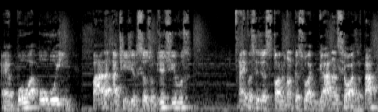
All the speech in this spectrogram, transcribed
é, boa ou ruim, para atingir os seus objetivos, aí você já se torna uma pessoa gananciosa, tá?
